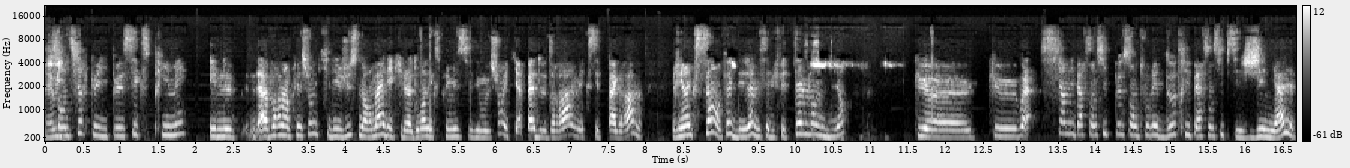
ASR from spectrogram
Eh sentir qu'il peut s'exprimer et ne, avoir l'impression qu'il est juste normal et qu'il a le droit d'exprimer ses émotions et qu'il n'y a pas de drame et que c'est pas grave. Rien que ça, en fait, déjà, mais ça lui fait tellement de bien que, euh, voilà, si un hypersensible peut s'entourer d'autres hypersensibles, c'est génial.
